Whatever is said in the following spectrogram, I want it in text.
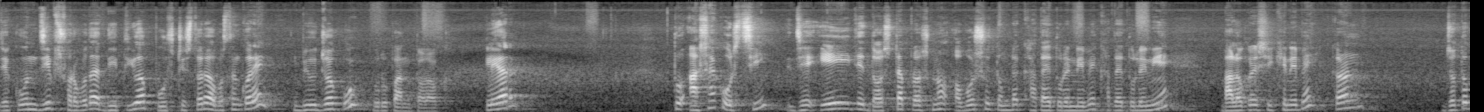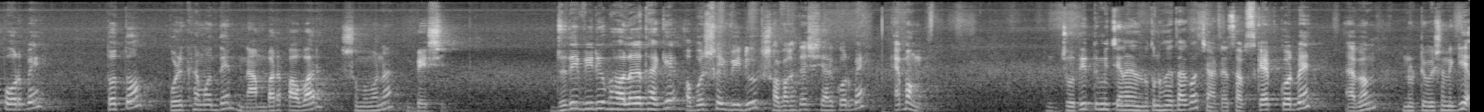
যে কোন জীব সর্বদা দ্বিতীয় পুষ্টি স্তরে অবস্থান করে? বিয়োজক ও রূপান্তরক। ক্লিয়ার তো আশা করছি যে এই যে দশটা প্রশ্ন অবশ্যই তোমরা খাতায় তুলে নেবে, খাতায় তুলে নিয়ে ভালো করে শিখে নেবে। কারণ যত পড়বে, তত পরীক্ষার মধ্যে নাম্বার পাওয়ার সম্ভাবনা বেশি। যদি ভিডিও ভালো লাগে থাকে, অবশ্যই ভিডিও সবার কাছে শেয়ার করবে এবং যদি তুমি চ্যানেলে নতুন হয়ে থাকো চ্যানেলটা সাবস্ক্রাইব করবে এবং নোটিফিকেশনে গিয়ে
